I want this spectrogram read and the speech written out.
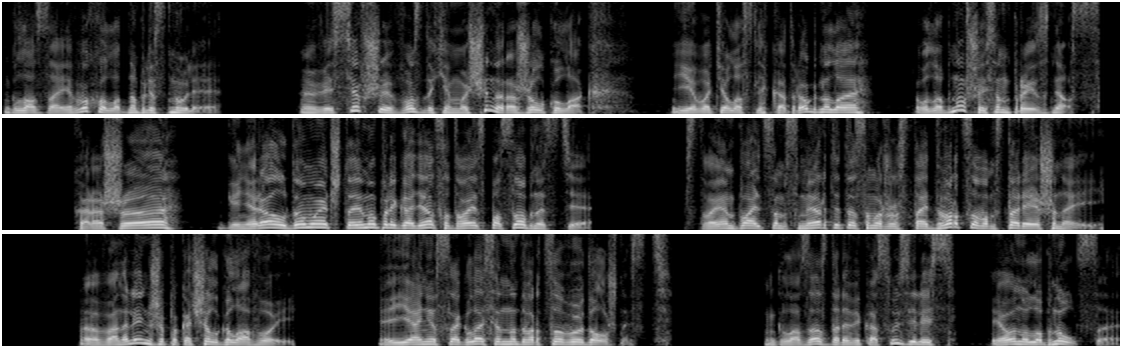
глаза его холодно блеснули. Висевший в воздухе мужчина разжал кулак. Его тело слегка дрогнуло. Улыбнувшись, он произнес: «Хорошо. Генерал думает, что ему пригодятся твои способности. С твоим пальцем смерти ты сможешь стать дворцовым старейшиной». Ван Линь же покачал головой. «Я не согласен на дворцовую должность». Глаза здоровяка сузились, и он улыбнулся.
